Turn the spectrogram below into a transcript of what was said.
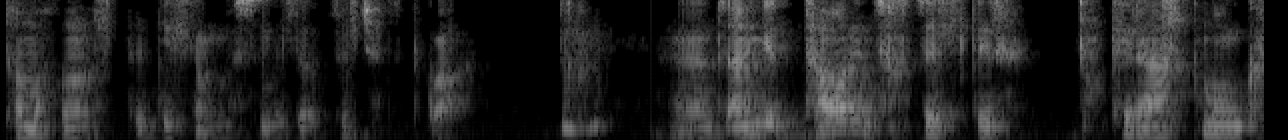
томох уналтад илүү бас нөлөө үзүүлж чаддаггүй байна. За ингээд таварын зах зээл дээр гэхээр алт мөнгө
